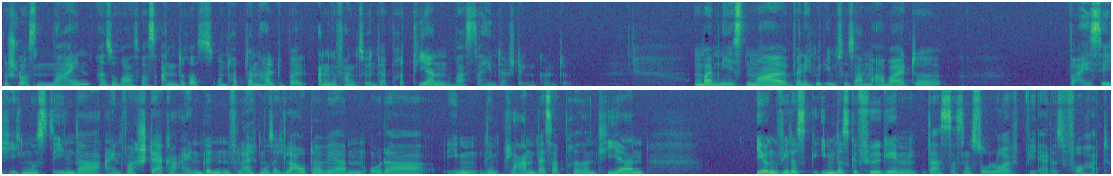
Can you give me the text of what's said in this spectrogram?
beschlossen, nein, also war es was anderes und habe dann halt über, angefangen zu interpretieren, was dahinter stecken könnte. Und beim nächsten Mal, wenn ich mit ihm zusammenarbeite, weiß ich, ich muss ihn da einfach stärker einbinden. Vielleicht muss ich lauter werden oder ihm den Plan besser präsentieren. Irgendwie das, ihm das Gefühl geben, dass das noch so läuft, wie er das vorhat.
